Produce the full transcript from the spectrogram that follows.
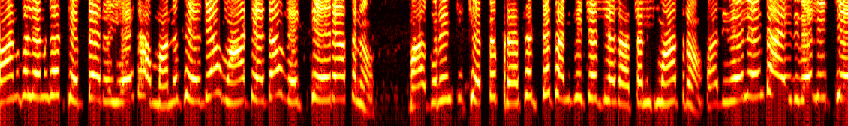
పవన్ కళ్యాణ్ గారు చెప్పారు ఏదో మనసు ఏదో మాట ఏదా వ్యక్తి ఏరే అతను. మా గురించి చెప్పే ప్రసక్తే కనిపించట్లేదు అతనికి మాత్రం. పదివేలు అంటే ఐదు వేలు ఇచ్చే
